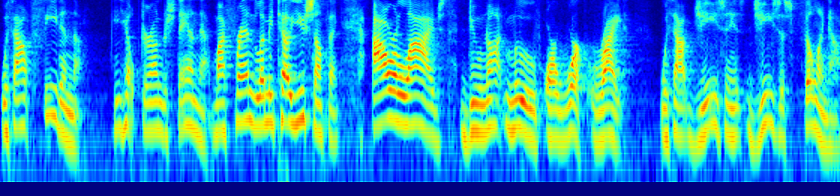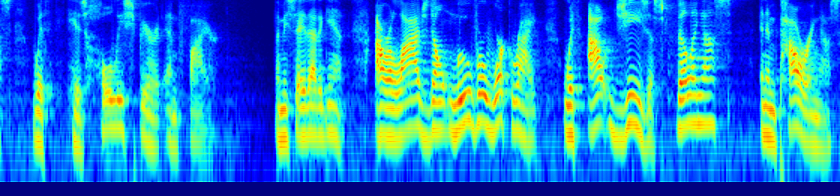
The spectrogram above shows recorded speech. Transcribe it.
without feet in them. He helped her understand that. My friend, let me tell you something. Our lives do not move or work right without Jesus, Jesus filling us with His Holy Spirit and fire. Let me say that again. Our lives don't move or work right without Jesus filling us and empowering us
